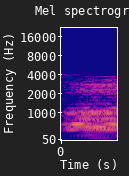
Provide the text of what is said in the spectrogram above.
Oh.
